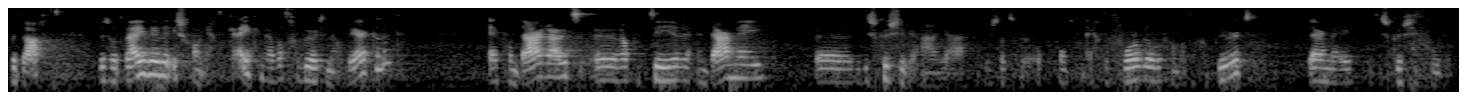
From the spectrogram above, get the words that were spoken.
bedacht. Dus wat wij willen is gewoon echt kijken naar wat gebeurt er nou werkelijk. En van daaruit uh, rapporteren en daarmee uh, de discussie weer aanjagen. Dus dat we op grond van echte voorbeelden van wat er gebeurt, daarmee de discussie voeden.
